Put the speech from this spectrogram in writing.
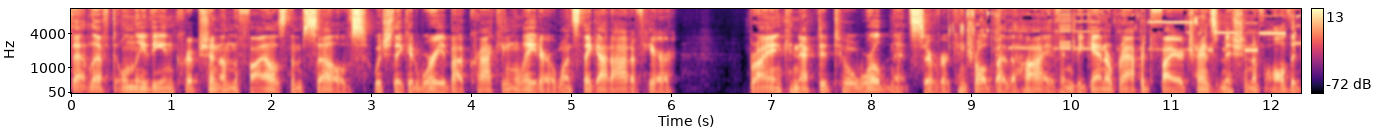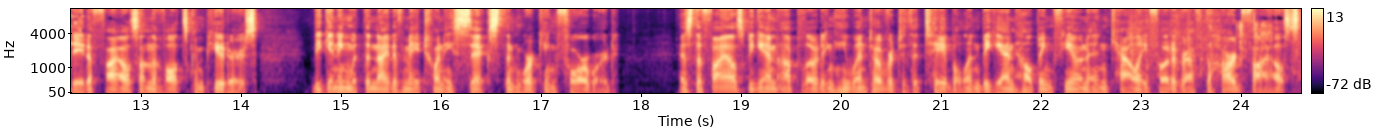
That left only the encryption on the files themselves, which they could worry about cracking later once they got out of here. Brian connected to a WorldNet server controlled by the Hive and began a rapid fire transmission of all the data files on the Vault's computers, beginning with the night of May 26th and working forward. As the files began uploading, he went over to the table and began helping Fiona and Callie photograph the hard files.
